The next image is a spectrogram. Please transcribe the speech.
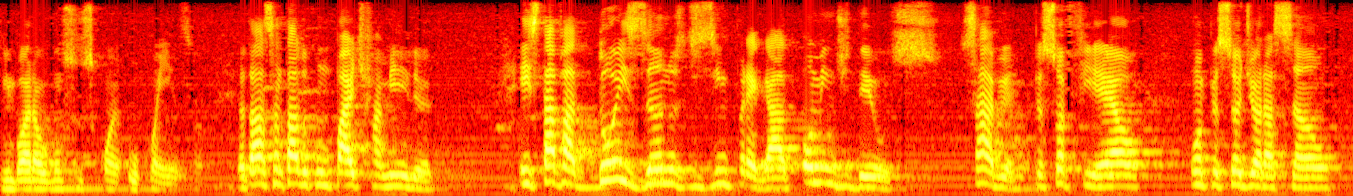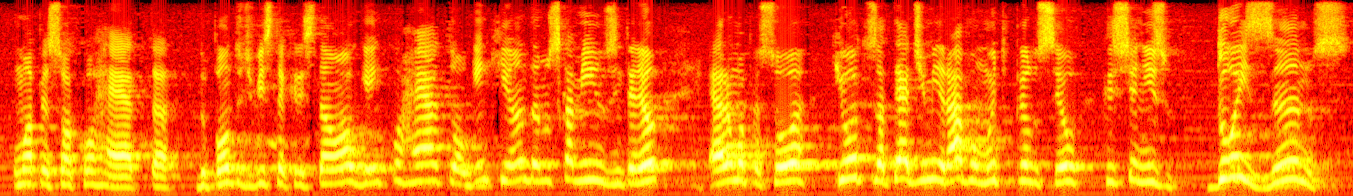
embora alguns o conheçam. Eu estava sentado com um pai de família. Estava há dois anos desempregado, homem de Deus, sabe? Pessoa fiel, uma pessoa de oração, uma pessoa correta, do ponto de vista cristão, alguém correto, alguém que anda nos caminhos, entendeu? Era uma pessoa que outros até admiravam muito pelo seu cristianismo. Dois anos.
